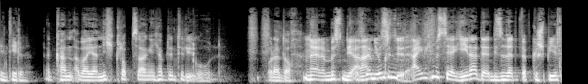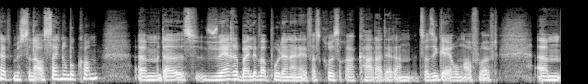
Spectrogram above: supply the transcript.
den Titel. Dann kann aber ja nicht Klopp sagen, ich habe den Titel geholt. Oder doch? Naja, dann müssen die Das anderen Jungs, die, eigentlich müsste ja jeder, der in diesem Wettbewerb gespielt hat, müsste eine Auszeichnung bekommen. Ähm, das wäre bei Liverpool dann ein etwas größerer Kader, der dann zur Siegerehrung aufläuft. Ähm,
